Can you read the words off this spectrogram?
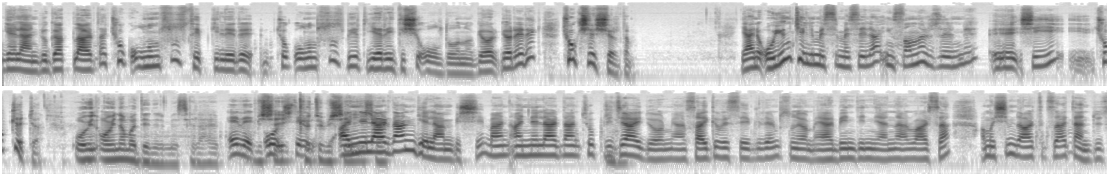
gelen lügatlarda çok olumsuz tepkileri, çok olumsuz bir yer edişi olduğunu gör, görerek çok şaşırdım. Yani oyun kelimesi mesela insanlar üzerine e, şeyi e, çok kötü. Oyun oynama denir mesela hep. Evet bir şey işte kötü bir şey. annelerden gelen bir şey. Ben annelerden çok rica ediyorum yani saygı ve sevgilerimi sunuyorum eğer beni dinleyenler varsa. Ama şimdi artık zaten düz,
